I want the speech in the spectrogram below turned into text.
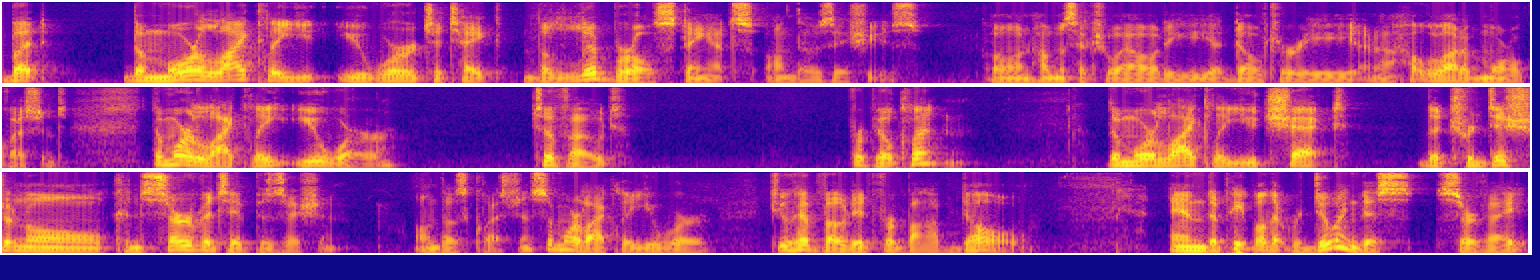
But the more likely you were to take the liberal stance on those issues, on homosexuality, adultery, and a whole lot of moral questions, the more likely you were to vote for Bill Clinton. The more likely you checked the traditional conservative position on those questions, the more likely you were to have voted for Bob Dole. And the people that were doing this survey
